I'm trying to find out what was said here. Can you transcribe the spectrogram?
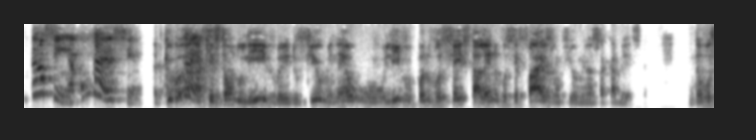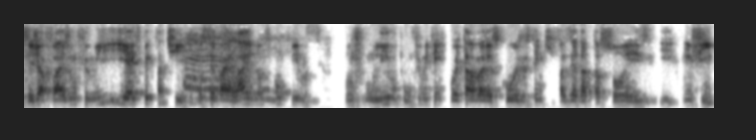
Então, assim, acontece. É porque acontece. a questão do livro e do filme, né? O, o, livro, quando você está lendo, você faz um filme na sua cabeça. Então você já faz um filme e é expectativa. É, você vai lá e não se confirma. Um, um livro, um filme tem que cortar várias coisas, tem que fazer adaptações, e, enfim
